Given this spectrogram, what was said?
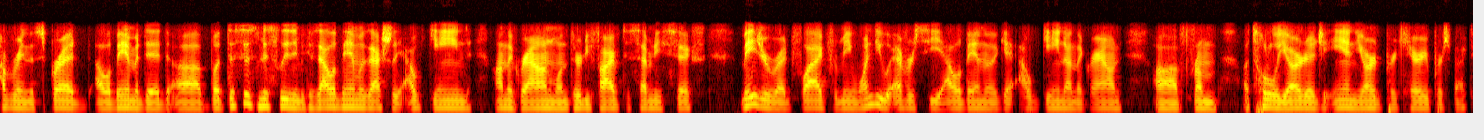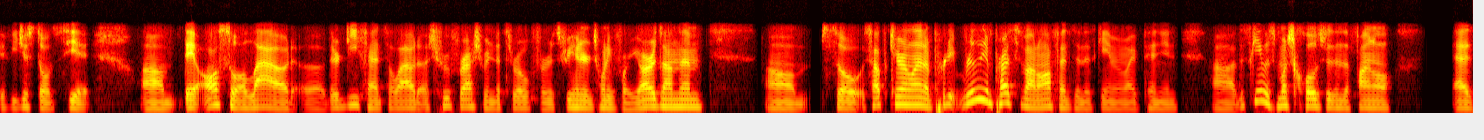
covering the spread. Alabama did, uh, but this is misleading because Alabama was actually outgained on the ground, 135 to 76. Major red flag for me. When do you ever see Alabama get outgained on the ground uh, from a total yardage and yard per carry perspective? You just don't see it. Um, they also allowed uh, their defense allowed a true freshman to throw for 324 yards on them. Um, so South Carolina pretty really impressive on offense in this game, in my opinion. Uh, this game was much closer than the final, as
